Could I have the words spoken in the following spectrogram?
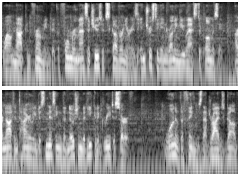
while not confirming that the former Massachusetts governor is interested in running U.S. diplomacy, are not entirely dismissing the notion that he could agree to serve. One of the things that drives Gov.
